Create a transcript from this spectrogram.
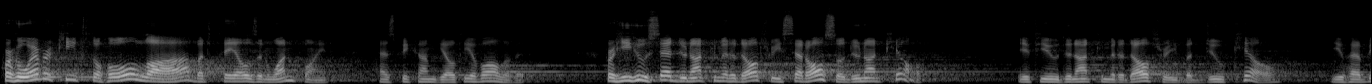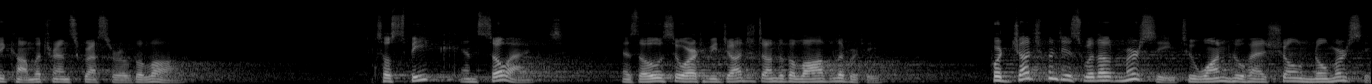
For whoever keeps the whole law but fails in one point has become guilty of all of it. For he who said, Do not commit adultery, said also, Do not kill. If you do not commit adultery but do kill, you have become a transgressor of the law. So speak and so act as those who are to be judged under the law of liberty. For judgment is without mercy to one who has shown no mercy.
